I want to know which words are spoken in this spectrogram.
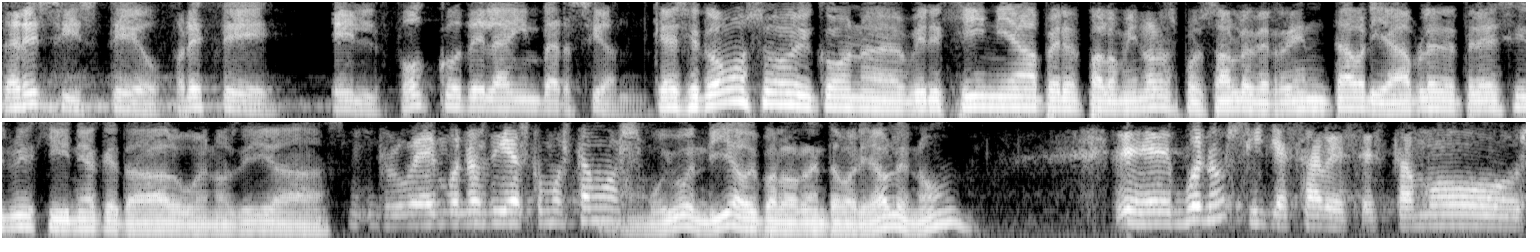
Tresis te ofrece el foco de la inversión. Que situamos hoy con eh, Virginia Pérez Palomino, responsable de renta variable de Tresis. Virginia, ¿qué tal? Buenos días. Rubén, buenos días, ¿cómo estamos? Muy buen día hoy para la renta variable, ¿no? Eh, bueno, sí, ya sabes, estamos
